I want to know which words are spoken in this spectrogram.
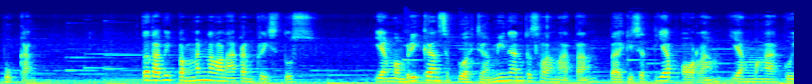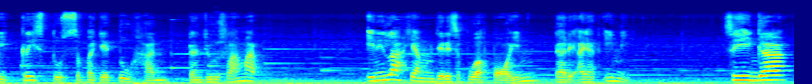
Bukan. Tetapi pengenalan akan Kristus yang memberikan sebuah jaminan keselamatan bagi setiap orang yang mengakui Kristus sebagai Tuhan dan Juru Selamat. Inilah yang menjadi sebuah poin dari ayat ini. Sehingga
